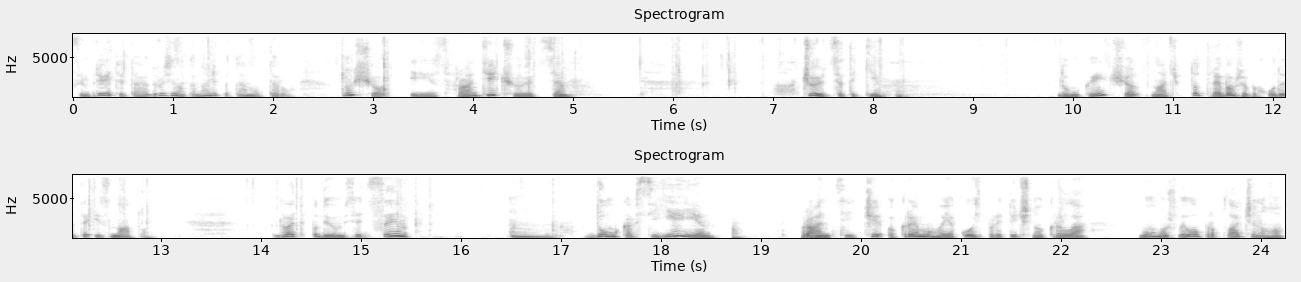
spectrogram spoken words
Всім привіт, вітаю, друзі, на каналі Питаємо Таро. Ну що, із Франції чуються, чуються такі думки, що начебто треба вже виходити із НАТО. Давайте подивимося. Це думка всієї Франції чи окремого якогось політичного крила, ну, можливо, проплаченого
